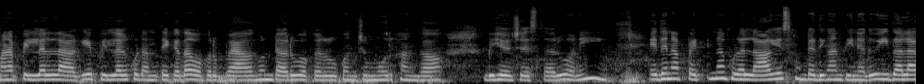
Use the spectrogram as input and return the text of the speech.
మన పిల్లల్లాగే పిల్లలు కూడా అంతే కదా ఒకరు బాగుంటారు ఒకరు కొంచెం మూర్ఖంగా బిహేవ్ చేస్తారు అని. ఏదైనా పెట్టినా కూడా లాగేసుకుంటుంది కానీ తినదు. ఇది అలా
